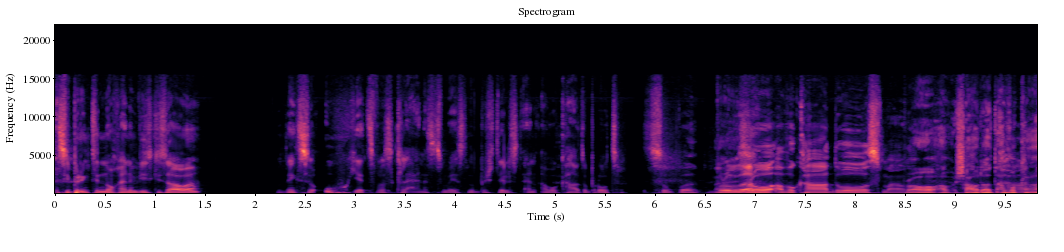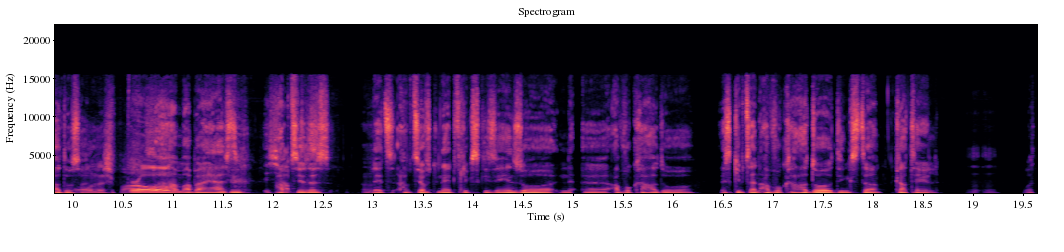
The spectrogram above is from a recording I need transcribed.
sie bringt dir noch einen Whisky sauer. Und denkst so, uh, jetzt was Kleines zum Essen. Du bestellst ein Avocadobrot. Super. Bruder. Bro, Avocados, Mann. Bro, Shoutout Avocados. Ohne Alter. Spaß. Bro. Warm, aber erst, Ich habt hab ihr das, letzt, habt ihr auf Netflix gesehen, so äh, Avocado, es gibt ein Avocado-Dings da, Kartell. What?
